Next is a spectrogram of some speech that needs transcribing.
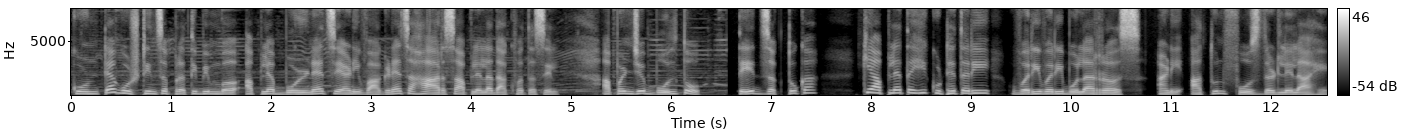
कोणत्या गोष्टींचं प्रतिबिंब आपल्या बोलण्याचे आणि वागण्याचा हा आरसा आपल्याला दाखवत असेल? आपण जे बोलतो तेच जगतो का? की आपल्यातही कुठेतरी वरी वरी बोला रस आणि आतून फोस दडलेला आहे?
